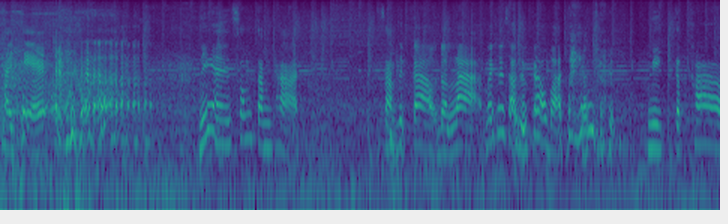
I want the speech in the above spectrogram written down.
ไทยแท้นี่ไงส้มตำถาด 39 ดอลลาร์ไม่ใช่ 39 บาทแต่อยังไงมีกับข้าว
